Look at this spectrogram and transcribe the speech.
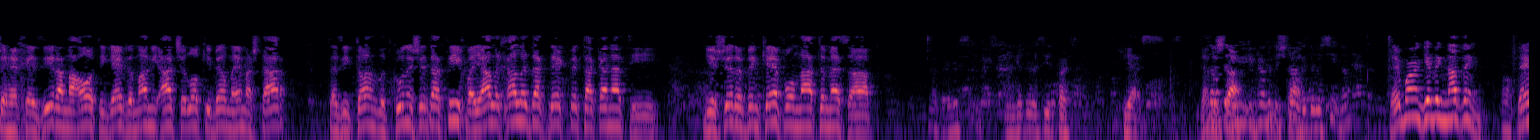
Shehechezir ma'ot. He gave the money ad shelo kibel mehem ashtar. Says he told Litkuna shedatich vayalecha ledakdek betakanati. You should have been careful not to mess up. And get the receipt first. Yes. Get So the stuff. You the the receipt, no? They weren't giving nothing. They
